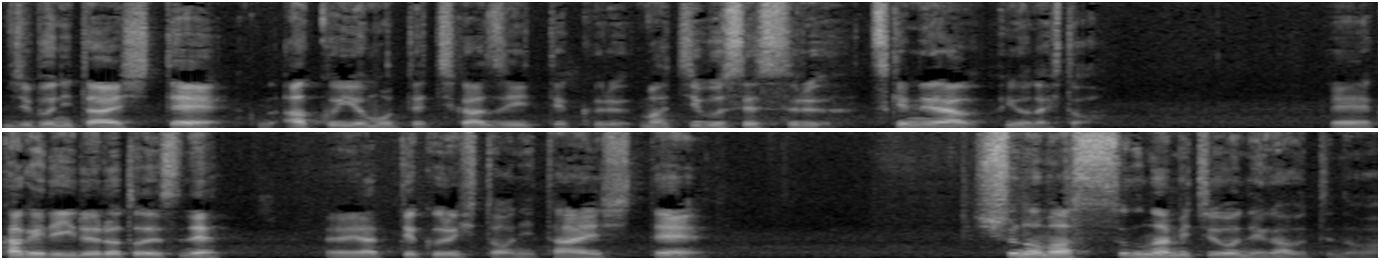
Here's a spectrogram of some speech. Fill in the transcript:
ー、自分に対して悪意を持って近づいてくる待ち伏せする付け狙うような人、えー、陰でいろいろとですねやってくる人に対して主のまっすぐな道を願うっていうのは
